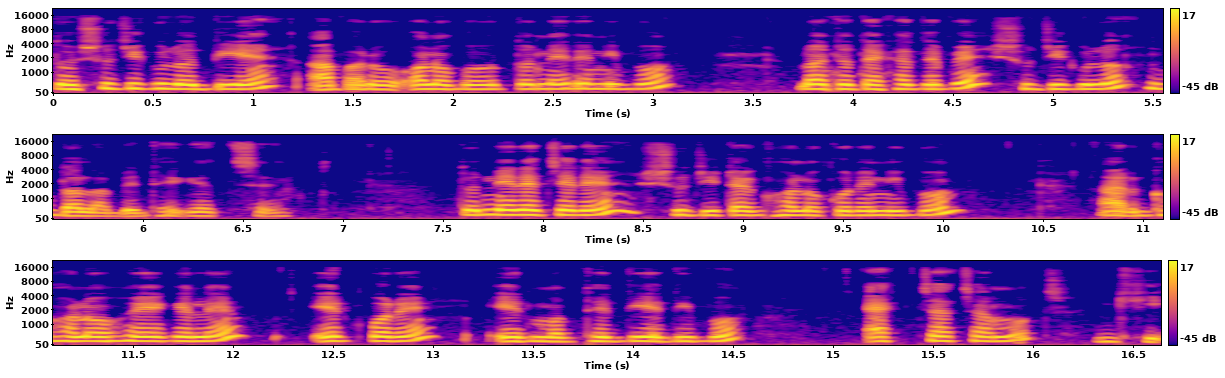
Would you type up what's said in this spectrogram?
তো সুজিগুলো দিয়ে আবারও অনবরত নেড়ে নিব, নয়তো দেখা যাবে সুজিগুলো দলা বেঁধে গেছে। তো নেড়ে চেড়ে সুজিটা ঘন করে নিব। আর ঘন হয়ে গেলে এরপরে এর মধ্যে দিয়ে দিব এক চা চামচ ঘি।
